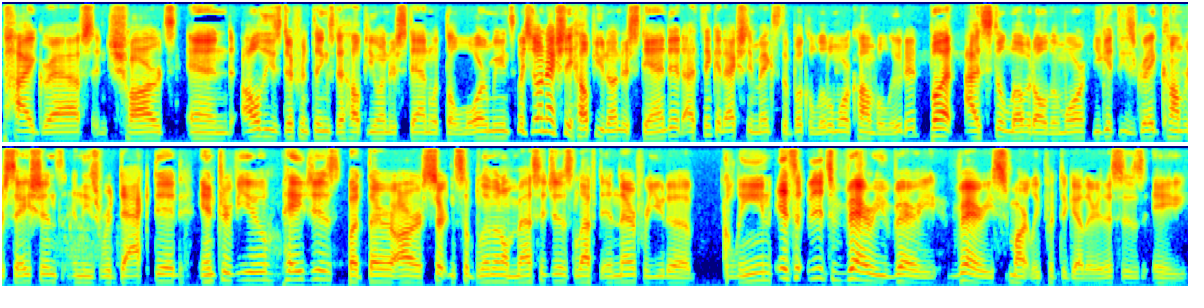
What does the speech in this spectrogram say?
pie graphs and charts and all these different things to help you understand what the lore means, which don't actually help you to understand it. I think it actually makes the book a little more convoluted, but I still love it all the more. You get these great conversations and these redacted interview pages, but there are certain subliminal messages left in there for you to glean. It's it's very very very smartly put together. This is a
